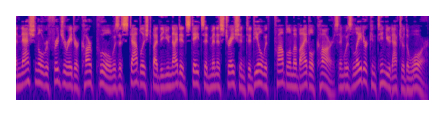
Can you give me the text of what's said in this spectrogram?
a national refrigerator car pool was established by the United States administration to deal with problem of idle cars and was later continued after the war.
